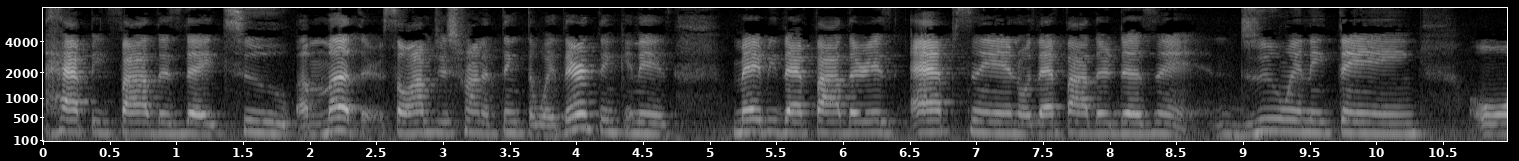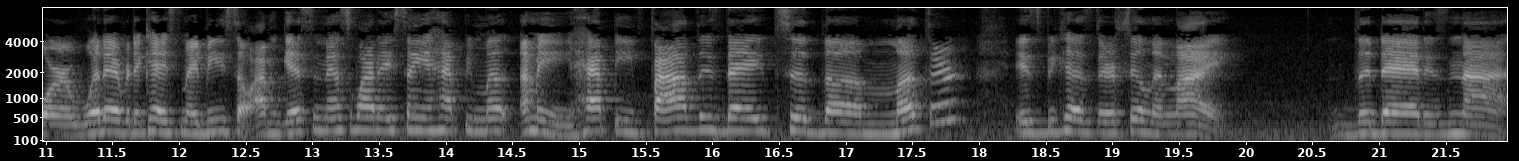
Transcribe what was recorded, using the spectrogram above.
Happy Father's Day to a mother. So I'm just trying to think the way they're thinking is maybe that father is absent or that father doesn't do anything or whatever the case may be. So I'm guessing that's why they saying happy mo- I mean happy Father's Day to the mother is because they're feeling like the dad is not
